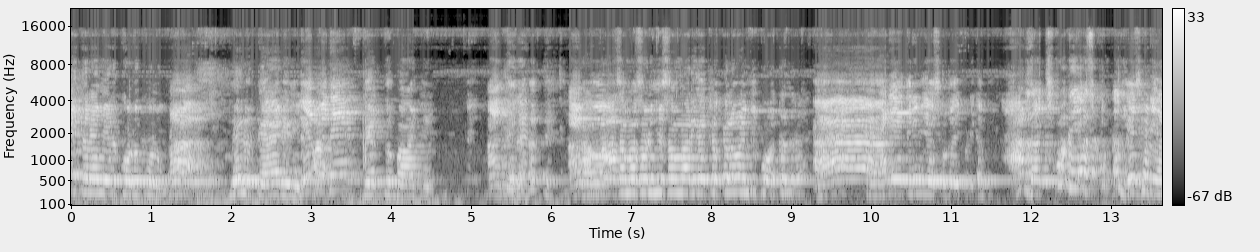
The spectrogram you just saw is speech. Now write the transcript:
ఇతరే మీరు కొడుకులు. నేను డాడీని. లేకపోతే? బాటి ఆ మాసమసడు మిసం వారికి ఎట్లొక్కల వంటి పోతుంది. అదే తిరిగి చేసుకుంటా ఇప్పటికీ. ఆ చచ్చిపోతే చేసుకుంటాను చేసుకుంటా.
